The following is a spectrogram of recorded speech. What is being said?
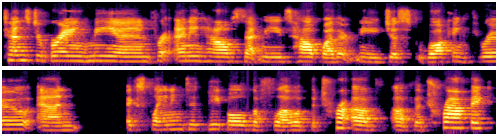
tends to bring me in for any house that needs help, whether it be just walking through and explaining to people the flow of the tra- of, of the traffic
